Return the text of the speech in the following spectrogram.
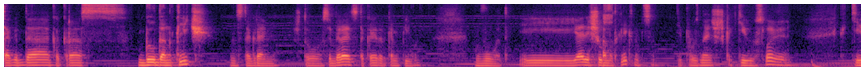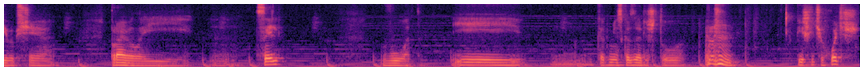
тогда как раз был дан клич в Инстаграме, что собирается такая-то компила. Вот. И я решил там откликнуться, типа узнать, какие условия, какие вообще правила и э, цель. Вот. И как мне сказали, что пиши, что хочешь.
